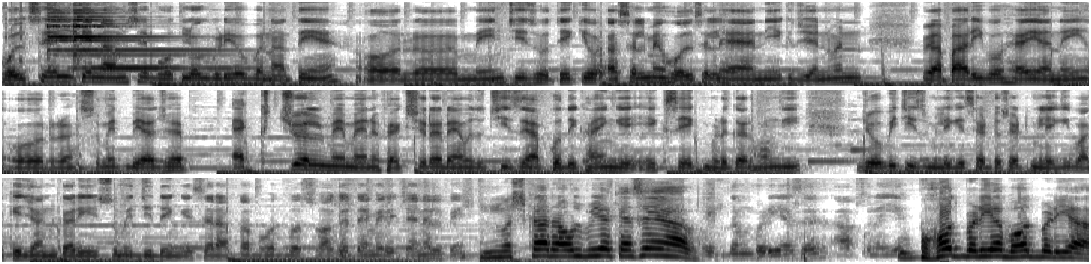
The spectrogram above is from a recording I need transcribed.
होलसेल के नाम से बहुत लोग वीडियो बनाते हैं और मेन चीज़ होती है कि असल में होलसेल है यानी एक जेनवन व्यापारी वो है या नहीं। और सुमित भैया जो है एक्चुअल में मैन्युफैक्चरर हैं वो जो चीज़ें आपको दिखाएँगे एक से एक बढ़कर होंगी। जो भी चीज़ मिलेगी सेट टू सेट मिलेगी। बाकी जानकारी सुमित जी देंगे। सर आपका बहुत बहुत स्वागत है मेरे चैनल पे। नमस्कार राहुल भैया कैसे हैं आप? एकदम बढ़िया सर आप सुनाइए। बहुत बढ़िया बहुत बढ़िया।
